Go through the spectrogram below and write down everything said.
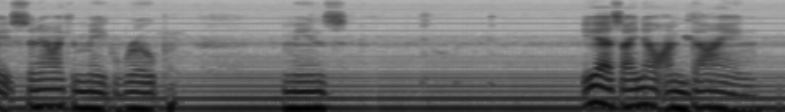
Okay, so now I can make rope. It means... Yes, I know, I'm dying.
